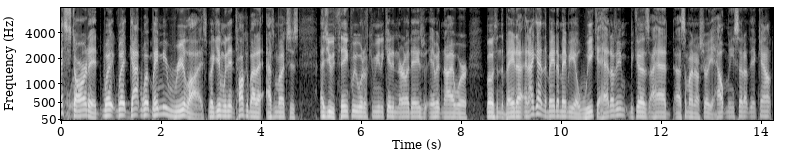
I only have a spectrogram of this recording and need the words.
I started what what got what made me realize, but again, we didn't talk about it as much as as you would think we would have communicated in early days. Emmett and I were both in the beta, and I got in the beta maybe a week ahead of him because I had uh, somebody in Australia help me set up the account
